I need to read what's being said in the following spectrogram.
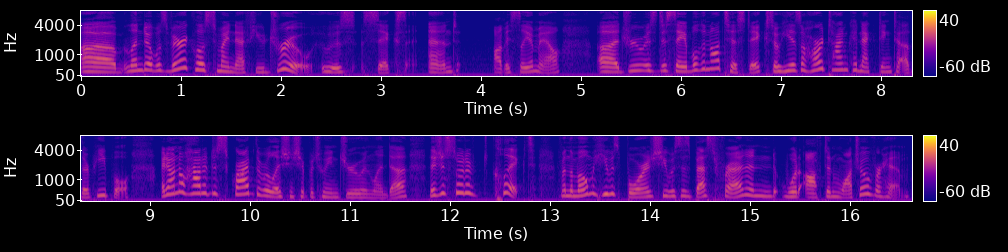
Uh, Linda was very close to my nephew, Drew, who's six and obviously a male. Uh, Drew is disabled and autistic, so he has a hard time connecting to other people. I don't know how to describe the relationship between Drew and Linda. They just sort of clicked. From the moment he was born, she was his best friend and would often watch over him.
